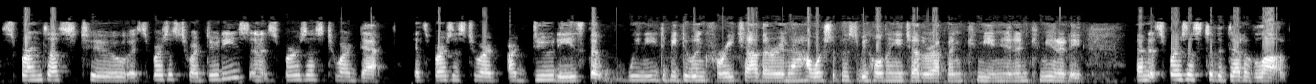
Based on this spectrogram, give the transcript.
spurs us to it spurs us to our duties and it spurs us to our debt. It spurs us to our, our duties that we need to be doing for each other and how we're supposed to be holding each other up in communion and community. And it spurs us to the debt of love.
